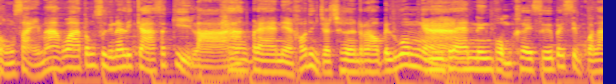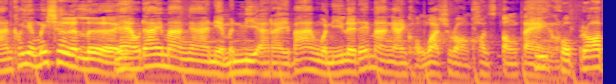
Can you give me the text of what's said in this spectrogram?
สงสัยมากว่าต้องซื้อนาฬิกาสักกี่ล้าน ทางแบรนด์เนี่ยเขาถึงจะเชิญเราไปร่วมงาน มีแบรนด์หนึ่งผมเคยซื้อไป 10 กว่าล้านเขายังไม่เชิญเลย แล้วได้มางานเนี่ยมันมีอะไรบ้างวันนี้เลยได้มางานของวัชรองคอนสตองแตงที่ครบรอบ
